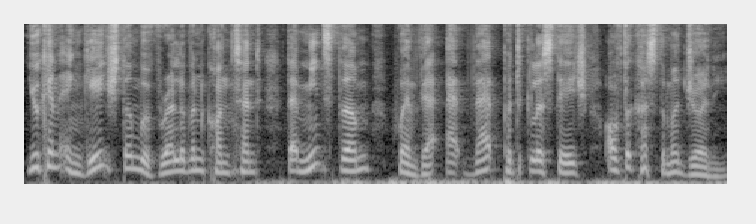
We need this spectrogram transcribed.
you can engage them with relevant content that meets them when they're at that particular stage of the customer journey.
